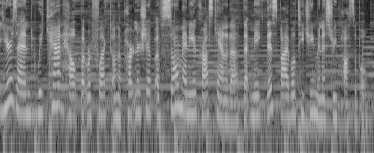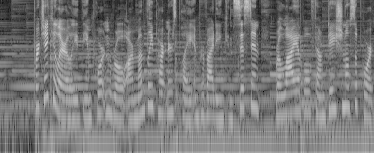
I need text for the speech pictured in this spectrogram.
At year's end, we can't help but reflect on the partnership of so many across Canada that make this Bible teaching ministry possible. Particularly, the important role our monthly partners play in providing consistent, reliable, foundational support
